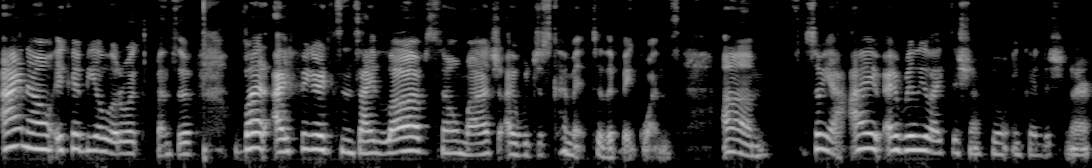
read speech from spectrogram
I know it could be a little expensive, but I figured since I love so much, I would just commit to the big ones. Um, so yeah, I, I really like the shampoo and conditioner.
